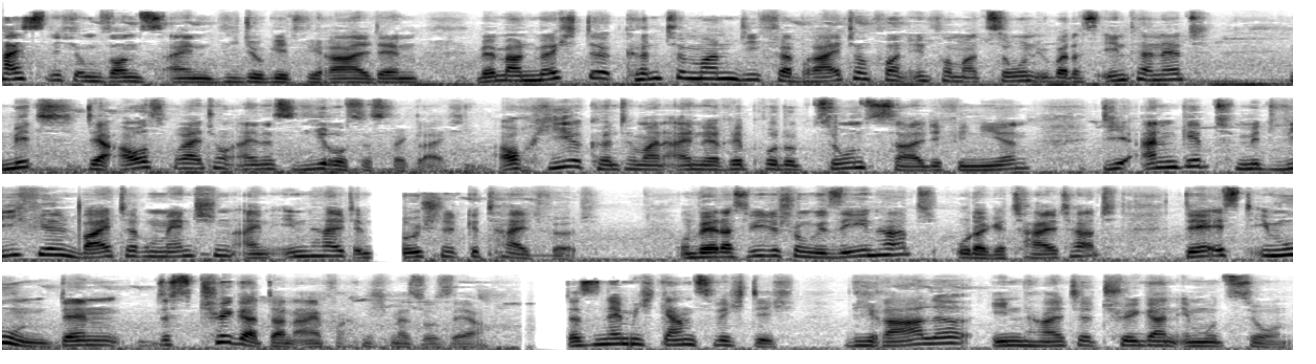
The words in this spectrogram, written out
heißt nicht umsonst, ein Video geht viral, denn wenn man möchte, könnte man die Verbreitung von Informationen über das Internet mit der Ausbreitung eines Viruses vergleichen. Auch hier könnte man eine Reproduktionszahl definieren, die angibt, mit wie vielen weiteren Menschen ein Inhalt im Durchschnitt geteilt wird. Und wer das Video schon gesehen hat oder geteilt hat, der ist immun, denn das triggert dann einfach nicht mehr so sehr. Das ist nämlich ganz wichtig. Virale Inhalte triggern Emotionen.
